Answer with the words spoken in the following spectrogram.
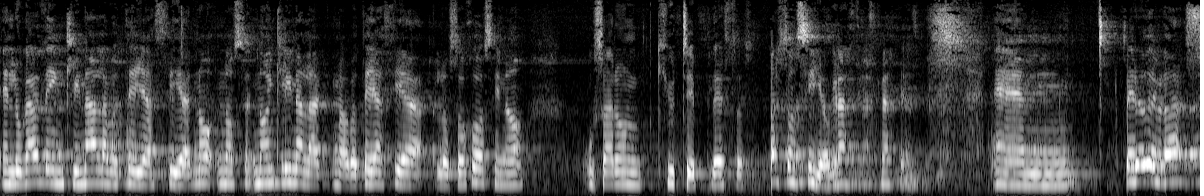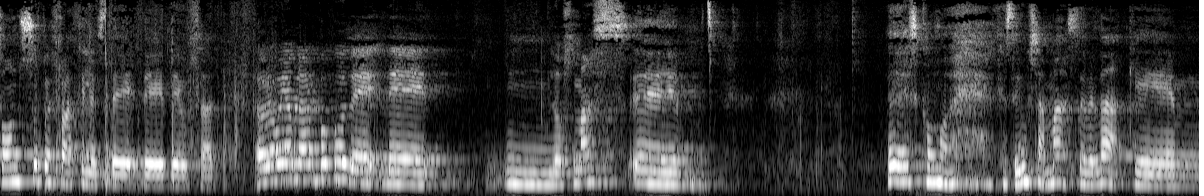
en lugar de inclinar la botella hacia, no, no, inclina la, botella hacia los ojos, sino usar un Q-tip de estos. Bastoncillo, gracias, gracias. Em, pero de verdad son súper fáciles de, usar. Ahora voy a hablar un poco de, mm, los más... Eh, es como que se usa más, de verdad, que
